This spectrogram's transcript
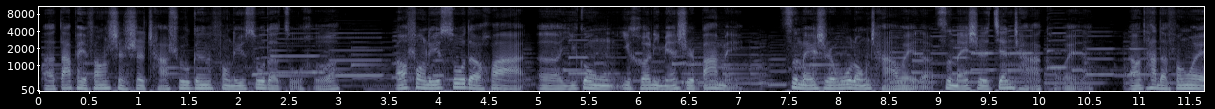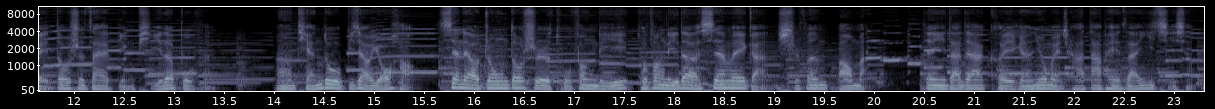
呃搭配方式是茶酥跟凤梨酥的组合。然后凤梨酥的话，呃，一共一盒里面是八枚，四枚是乌龙茶味的，四枚是煎茶口味的。然后它的风味都是在饼皮的部分，嗯，甜度比较友好，馅料中都是土凤梨，土凤梨的纤维感十分饱满，建议大家可以跟优美茶搭配在一起享用。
